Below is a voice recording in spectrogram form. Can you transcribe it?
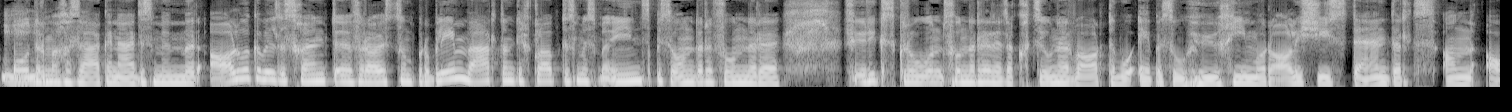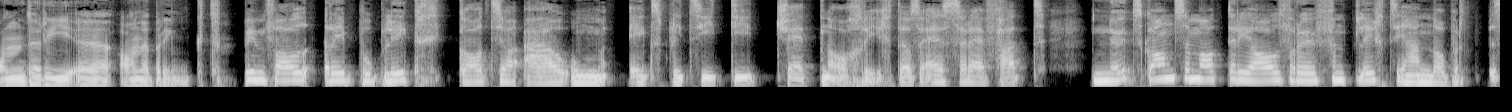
Mhm. Oder man kann sagen, nein, das müssen wir anschauen, weil das könnte äh, für uns zum Problem werden. Und ich glaube, das muss man insbesondere von einer Führungscrew und von einer Redaktion erwarten, die eben so hohe moralische Standards an andere äh, anbringt. Beim Fall Republik geht es ja auch um explizite Chatnachrichten. Also SRF hat nicht das ganze Material veröffentlicht. Sie haben aber ein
